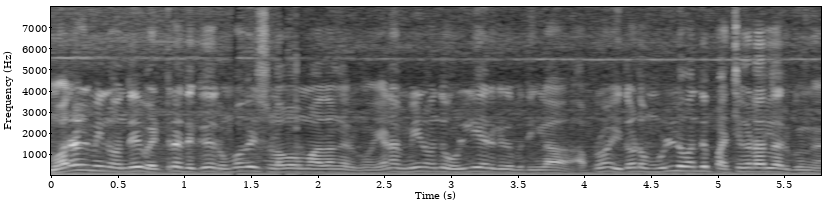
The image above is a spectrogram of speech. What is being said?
முரல் மீன் வந்து வெட்டுறதுக்கு ரொம்பவே சுலபமாக தாங்க இருக்கும். ஏன்னா மீன் வந்து ஒல்லியாக இருக்குது பார்த்தீங்களா அப்புறம் இதோட முள் வந்து பச்சை கலரில் இருக்குங்க.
